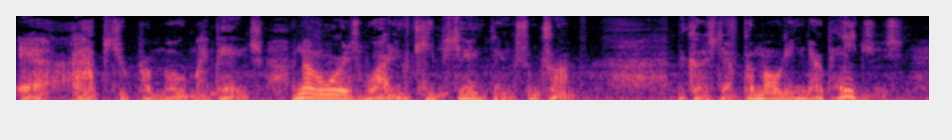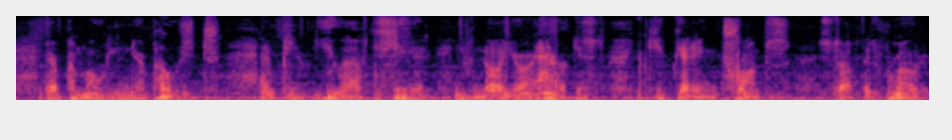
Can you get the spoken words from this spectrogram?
apps to promote my page. In other words, why do you keep seeing things from Trump? Because they're promoting their pages, they're promoting their posts, and pe- you have to see it. Even though you're an anarchist, you keep getting Trump's stuff that's promoted.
